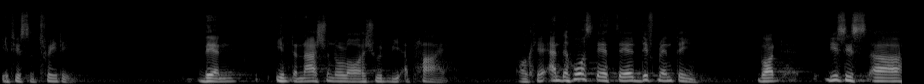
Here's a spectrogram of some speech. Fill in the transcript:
it is a treaty. Then international law should be applied. Okay, and the host state a different thing, but this is uh,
